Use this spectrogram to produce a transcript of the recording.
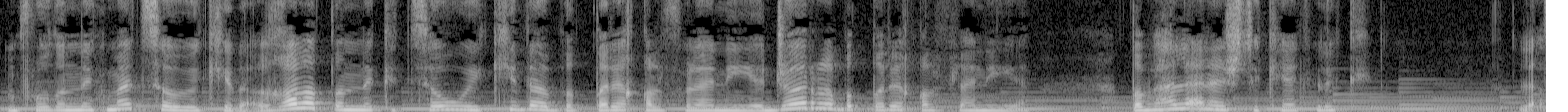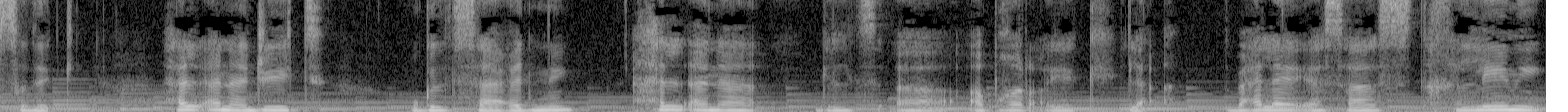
المفروض إنك ما تسوي كذا غلط إنك تسوي كذا بالطريقة الفلانية جرب الطريقة الفلانية. طب هل أنا اشتكيت لك؟ لا صدق. هل أنا جيت وقلت ساعدني؟ هل أنا قلت آه، أبغى رأيك؟ لا. طب على أي أساس تخليني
